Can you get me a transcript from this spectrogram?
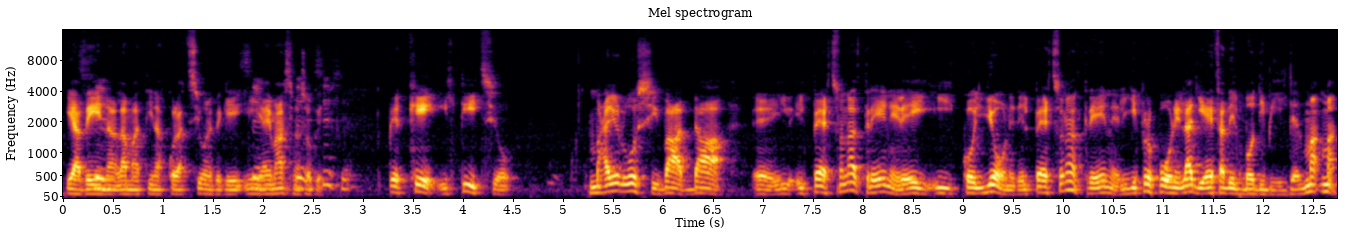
e avena sì. la mattina a colazione, perché sì, di massima sì, so che... Perché il tizio Mario Rossi va da eh, il, il, personal trainer e il coglione del personal trainer gli propone la dieta del bodybuilder. Ma, ma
